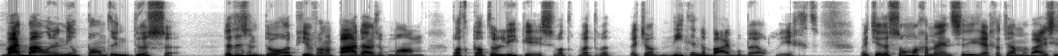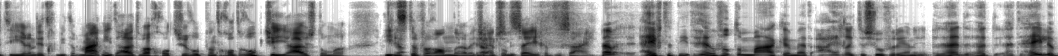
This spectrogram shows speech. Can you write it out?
wij bouwen een nieuw pand in Dussen. Dat is een dorpje van een paar duizend man, wat katholiek is, wat, wat, wat, weet je, wat niet in de Bijbelbelt ligt. Weet je, er zijn sommige mensen die zeggen, ja, maar wij zitten hier in dit gebied. Het maakt niet uit waar God je roept, want God roept je juist om er iets Ja. te veranderen, weet je, Ja, en tot zegen te zijn. Nou, heeft het niet heel veel te maken met eigenlijk de soevereiniteit, het, het, het hele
